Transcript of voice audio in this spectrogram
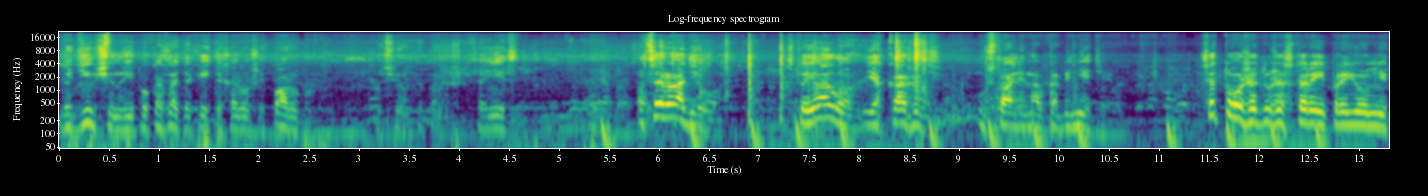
до дівчини і показати, який ти хороший парубок. Ось його тепер це є. А це радіо. Стояло, як кажуть, у Сталіна в кабінеті. Це теж дуже старий прийомник.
